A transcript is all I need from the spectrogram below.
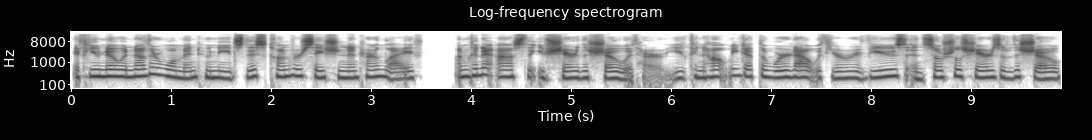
If you know another woman who needs this conversation in her life, I'm going to ask that you share the show with her. You can help me get the word out with your reviews and social shares of the show,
